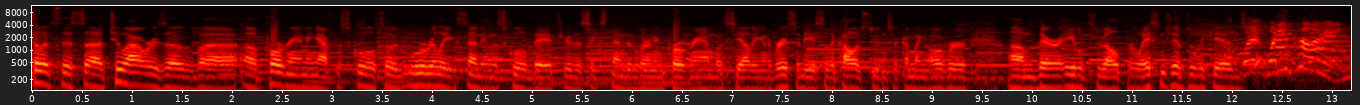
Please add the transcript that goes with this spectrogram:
So it's this uh, two hours of, of, programming after school, so we're really extending the school day through this extended learning program with Seattle University, so the college students are coming over. Um, they're able to develop relationships with the kids. What, what are you coloring?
